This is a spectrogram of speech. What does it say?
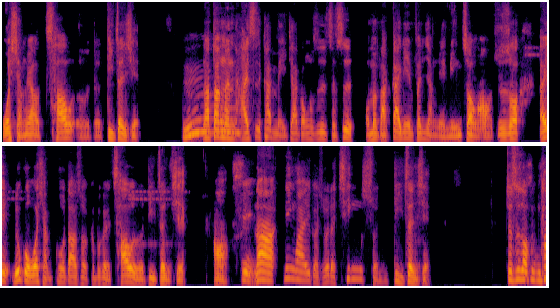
我想要超额的地震险。嗯，那当然还是看每家公司，只是我们把概念分享给民众哦，就是说，哎，如果我想扩大的时候，可不可以超额地震险？哦，是。那另外一个所谓的轻损地震险，就是说它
